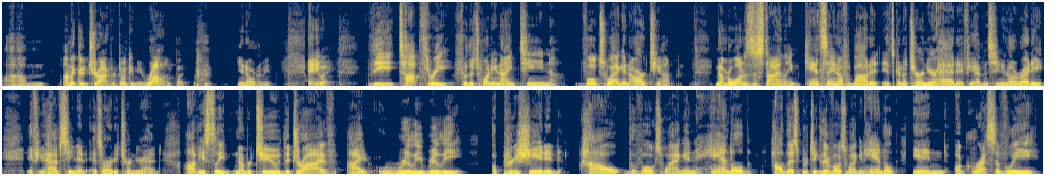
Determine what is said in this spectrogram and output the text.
Um, I'm a good driver. Don't get me wrong, but you know what I mean? Anyway, the top three for the 2019 Volkswagen Arteon. Number one is the styling. Can't say enough about it. It's going to turn your head if you haven't seen it already. If you have seen it, it's already turned your head. Obviously, number two, the drive. I really, really appreciated how the Volkswagen handled, how this particular Volkswagen handled in aggressively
